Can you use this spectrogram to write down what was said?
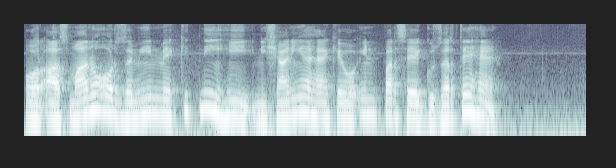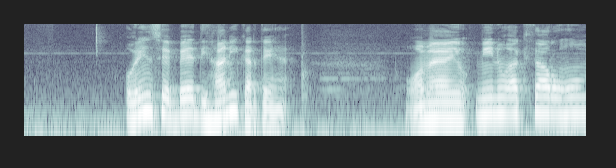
اور آسمانوں اور زمین میں کتنی ہی نشانیاں ہیں کہ وہ ان پر سے گزرتے ہیں اور ان سے بے دہانی کرتے ہیں۔ وما يؤمن اكثرهم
